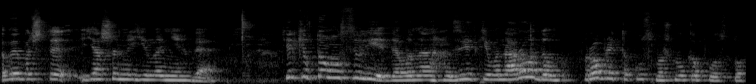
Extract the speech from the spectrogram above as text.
вибачте, я ще не їла ніде. Тільки в тому селі, де вона, звідки вона родом, роблять таку смачну капусту.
